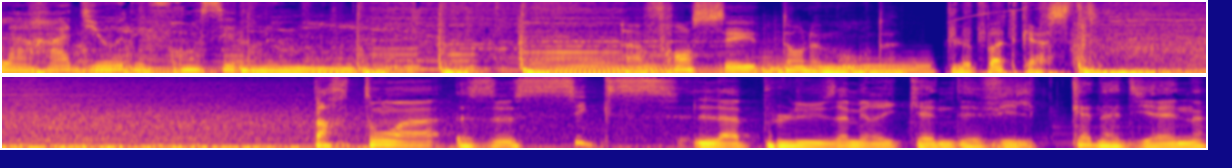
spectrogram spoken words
la radio des Français dans le monde. Un Français dans le monde, le podcast. Partons à The Six, la plus américaine des villes canadiennes.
